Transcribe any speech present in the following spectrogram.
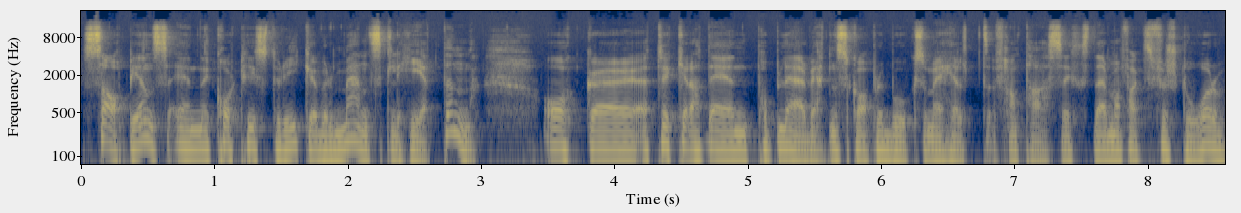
Sapiens, en kort historik över mänskligheten. Och eh, jag tycker att det är en populärvetenskaplig bok som är helt fantastisk, där man faktiskt förstår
